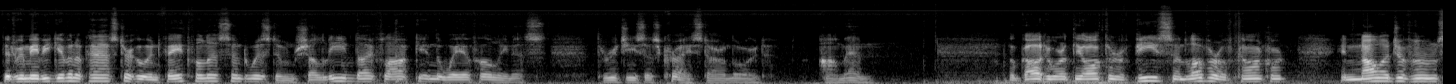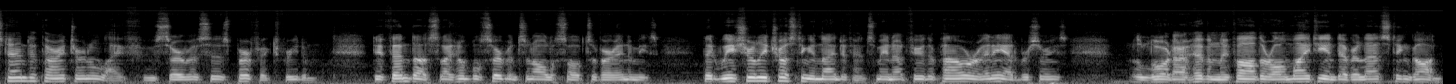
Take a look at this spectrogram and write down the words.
that we may be given a pastor who in faithfulness and wisdom shall lead thy flock in the way of holiness, through Jesus Christ our Lord. Amen. O God, who art the author of peace and lover of concord, in knowledge of whom standeth our eternal life, whose service is perfect freedom. Defend us, thy humble servants, in all assaults of our enemies, that we, surely trusting in thy defence, may not fear the power of any adversaries. O Lord, our heavenly Father, almighty and everlasting God,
